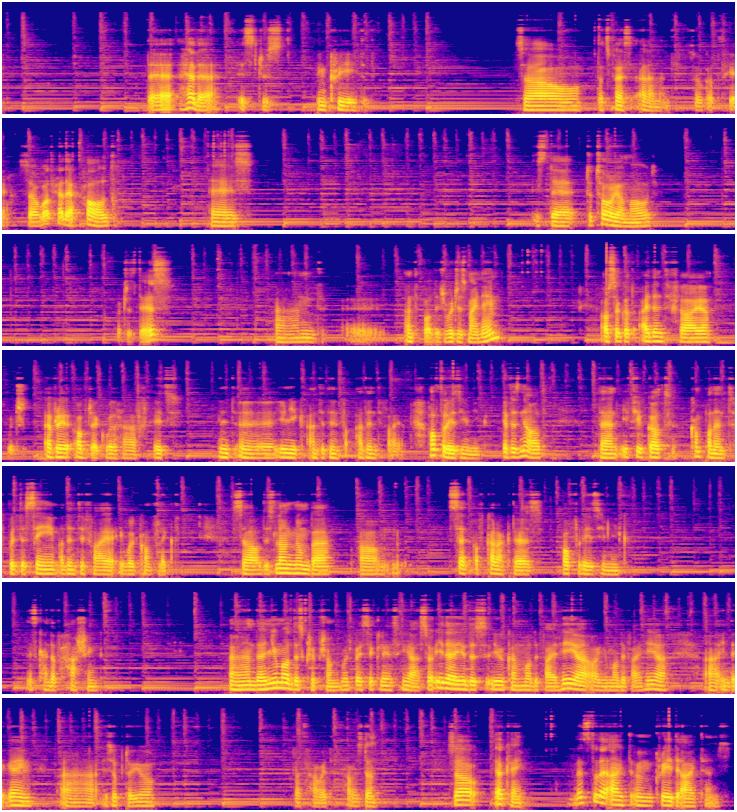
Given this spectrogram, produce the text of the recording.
the header is just been created. So that's first element. So got here. So what header hold is is the tutorial mode, which is this, and uh, which is my name. Also got identifier, which every object will have its uh, unique identifier. Hopefully it's unique. If it's not, then if you've got component with the same identifier it will conflict. So this long number um, set of characters hopefully is unique. It's kind of hashing. And the new mod description which basically is here. So either you just you can modify it here or you modify here uh, in the game. Uh, it's up to you. That's how it how it's done. So okay. Let's do the item create the items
